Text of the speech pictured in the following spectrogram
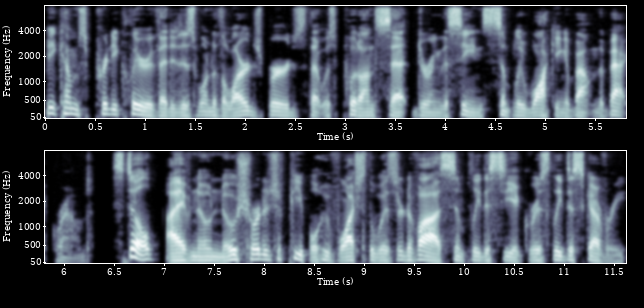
becomes pretty clear that it is one of the large birds that was put on set during the scene simply walking about in the background. Still, I have known no shortage of people who've watched The Wizard of Oz simply to see a grisly discovery,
